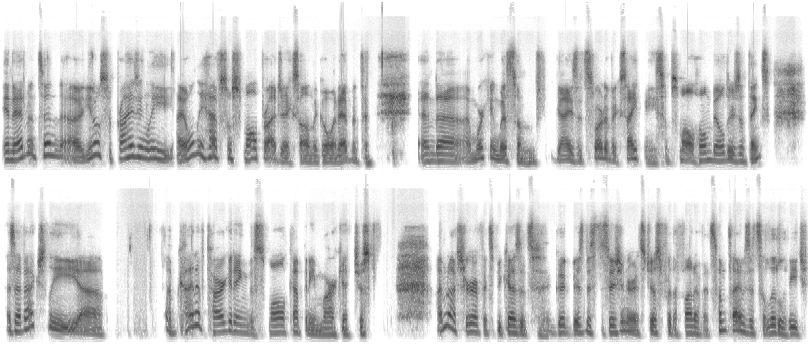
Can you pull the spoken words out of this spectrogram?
In Edmonton, uh, you know, surprisingly, I only have some small projects on the go in Edmonton, and uh, I'm working with some guys that sort of excite me, some small home builders and things. As I've actually, uh, I'm kind of targeting the small company market just I'm not sure if it's because it's a good business decision or it's just for the fun of it. Sometimes it's a little of each.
